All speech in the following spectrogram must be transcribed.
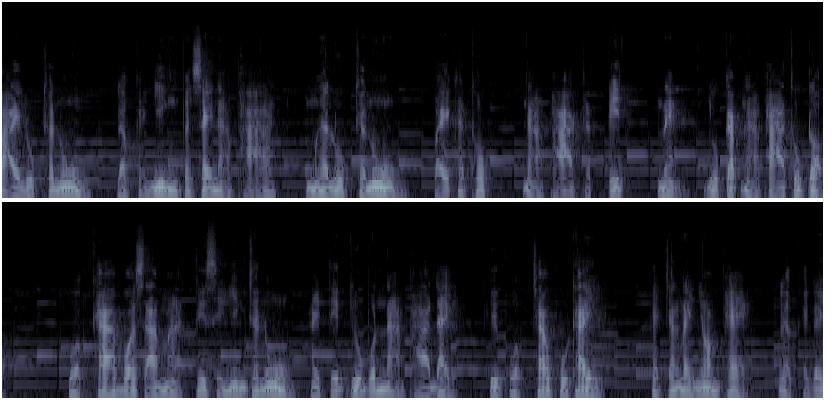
ปลายลูกธนูแล้วก็ยิ่งไปใส่หน้าผา เมื่อลูกธนูไปกระทบหน้าผากระติดแน่นอยู่กับหน้าผาทุกดอก พวกคาบ่สามารถที่สิยิ่งธนูให้ติดอยู่บนหน้าผาได้คือพวกเช่าผู้ไทยก็จังได้ย่อมแพ้แล้วก็ได้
